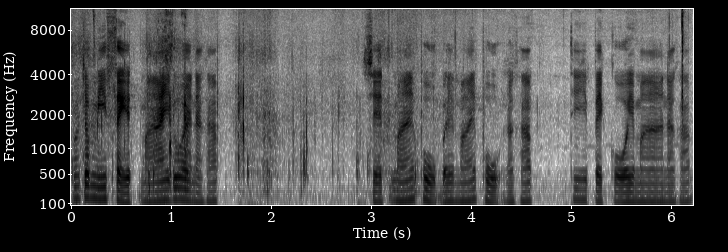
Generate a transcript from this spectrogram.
ก็จะมีเศษไม้ด้วยนะครับ เศษไม้ผุใบไม้ผุนะครับ ที่ไปโกยมานะครับ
